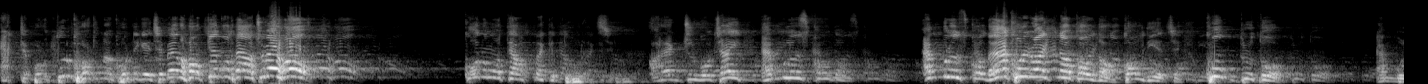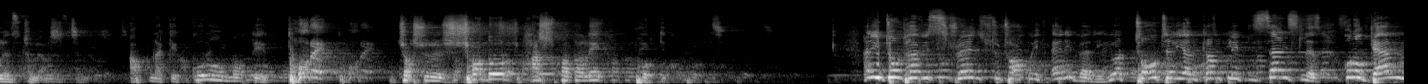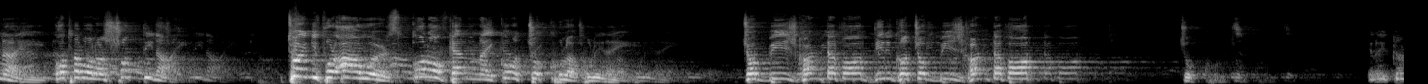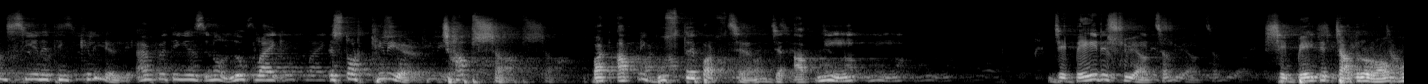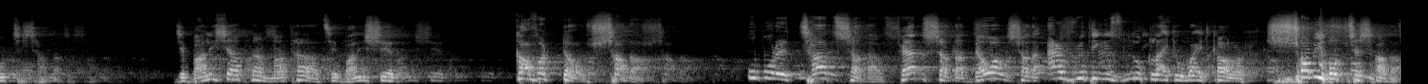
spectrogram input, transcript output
একটা বড় দুর্ঘটনা ঘটে গেছে। বের কে কোথায় আছো? বের কোন মতে আপনাকে ধরেছে। আর একজন অ্যাম্বুলেন্স কল দাও। অ্যাম্বুলেন্স কল দাও এখনই রাইট নাও কল দাও। কল দিয়েছে। খুব দ্রুত অ্যাম্বুলেন্স চলে আসছে। আপনাকে কোনো মতে ধরে যশোরের সদর হাসপাতালে ভর্তি And you don't have strength to talk with anybody. You are totally and completely senseless. কোনো জ্ঞান নাই কথা বলার শক্তি নাই 24 hours কোনো জ্ঞান নাই কোনো চোখ খোলা খুলি নাই চব্বিশ ঘণ্টা পর দীর্ঘ চব্বিশ ঘণ্টা পর খুলছে you know you can't see anything clearly everything is you know look like it's not clear ঝাপসা বাট আপনি বুঝতে পারছেন যে আপনি যে বেডে শুয়ে আছেন সেই বেডের চাদরের রং হচ্ছে সাদা। যে বালিশে আপনার মাথা আছে, বালিশের কাভারটাও সাদা। উপরের ছাদ সাদা, ফ্যান সাদা, দেওয়াল সাদা everything is look like a white colour সবই হচ্ছে সাদা।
